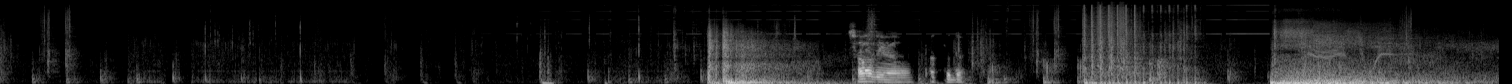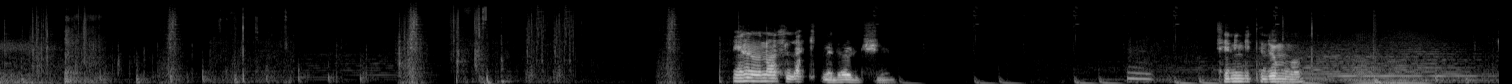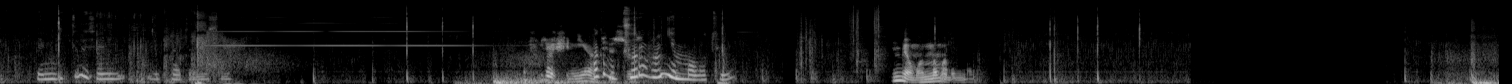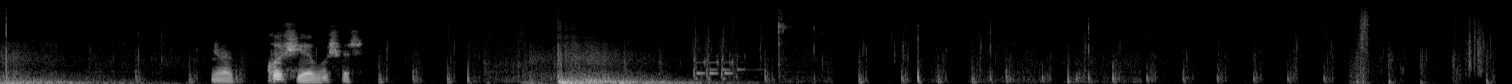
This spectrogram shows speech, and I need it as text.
Sağ ol ya patladı. En azından silah gitmedi öyle düşünüyorum. Hı. Senin gitti değil mi lan? Benim gitti de senin dikkat etmesin. Flash'ı niye bu atıyorsun? köre hangi mal atıyor? Bilmiyorum anlamadım ben. Ya koş ya boş ver.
